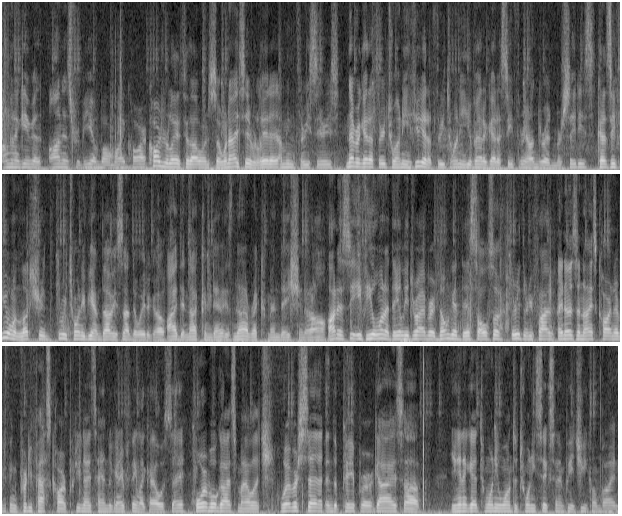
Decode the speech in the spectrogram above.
I'm gonna give you an honest review about my car. Cars related to that one. So when I say related, I mean 3 Series. Never get a 320. If you get a 320, you better get a C300 Mercedes. Because if you want luxury, 320 BMW is not the way to go. I did not condemn. It's not a recommendation at all. Honestly, if you want a daily driver, don't get this also. 335. I know it's a nice car and everything. Pretty fast car, pretty nice handling and everything like I always say. Horrible guys mileage. Whoever said in the paper, guys, uh, you're gonna get 21 to 26 mpg combined.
